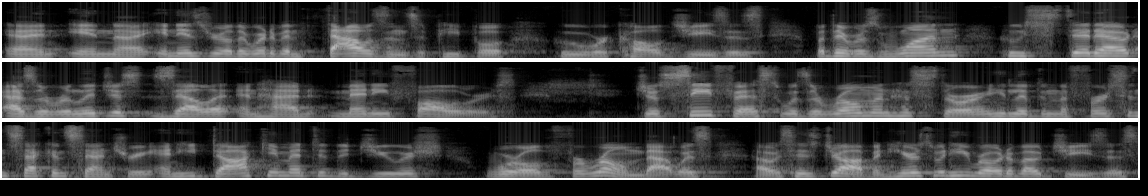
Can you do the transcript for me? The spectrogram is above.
in, uh, in Israel, there would have been thousands of people who were called Jesus, but there was one who stood out as a religious zealot and had many followers. Josephus was a Roman historian. He lived in the first and second century, and he documented the Jewish world for Rome. That was, that was his job. And here's what he wrote about Jesus,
